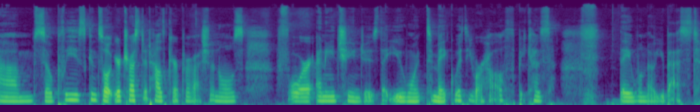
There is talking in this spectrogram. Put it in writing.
Um, so please consult your trusted healthcare professionals for any changes that you want to make with your health because they will know you best.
